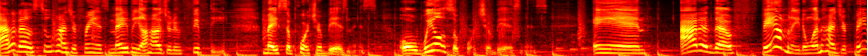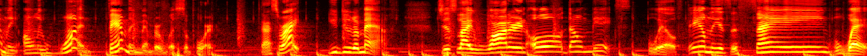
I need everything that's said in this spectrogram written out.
out of those 200 friends, maybe 150 may support your business or will support your business. And out of the family, the 100 family, only one family member will support. That's right. You do the math. Just like water and oil don't mix. Well, family is the same way.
